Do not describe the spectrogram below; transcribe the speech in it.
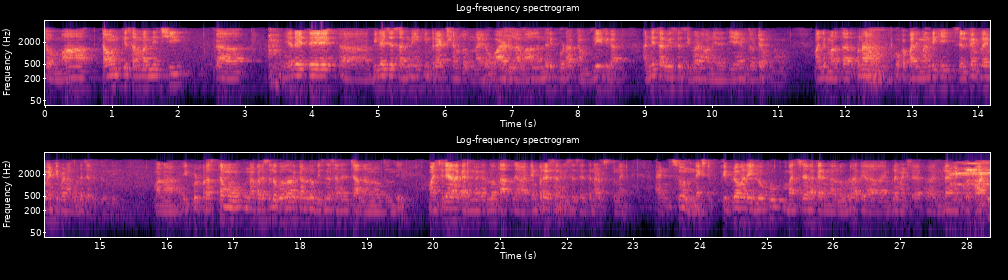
సో మా టౌన్కి సంబంధించి ఏదైతే విలేజెస్ అన్ని ఇంటరాక్షన్లో ఉన్నాయో వాళ్ళ వాళ్ళందరికీ కూడా కంప్లీట్గా అన్ని సర్వీసెస్ ఇవ్వడం అనేది ధ్యేయంతో ఉన్నాము. మళ్ళీ మన తరఫున ఒక పది మందికి సెల్ఫ్ ఎంప్లాయ్మెంట్ ఇవ్వడం కూడా జరుగుతుంది. మన ఇప్పుడు ప్రస్తుతం ఉన్న పరిస్థితుల్లో గోదావరిఖండ్లో బిజినెస్ అనేది చాలా రన్ అవుతుంది. మంచిర్యాల కరీంనగర్లో టెంపరీ సర్వీసెస్ అయితే నడుస్తున్నాయి. అండ్ సో నెక్స్ట్ ఫిబ్రవరి లోపు మంచిర్యాల కరీంనగర్లో కూడా ఎంప్లాయ్మెంట్ ఎంప్లాయ్మెంట్తో పాటు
